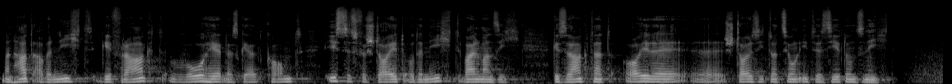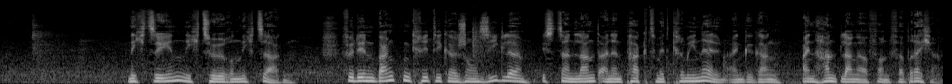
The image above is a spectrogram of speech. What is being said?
man hat aber nicht gefragt, woher das Geld kommt, ist es versteuert oder nicht, weil man sich gesagt hat, eure äh, Steuersituation interessiert uns nicht. Nichts sehen, nichts hören, nichts sagen. Für den Bankenkritiker Jean Siegler ist sein Land einen Pakt mit Kriminellen eingegangen, ein Handlanger von Verbrechern.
